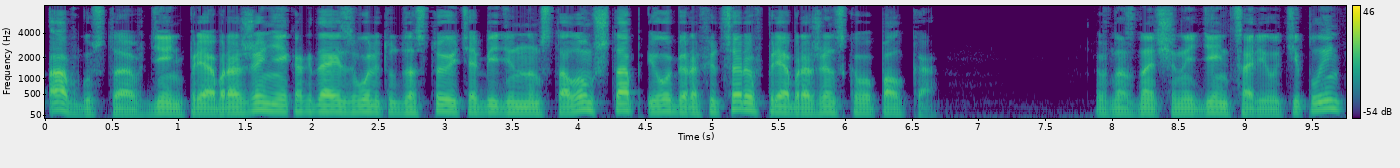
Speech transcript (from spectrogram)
августа, в день преображения, когда изволит удостоить обеденным столом штаб и обер-офицеров Преображенского полка. В назначенный день царила теплынь,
